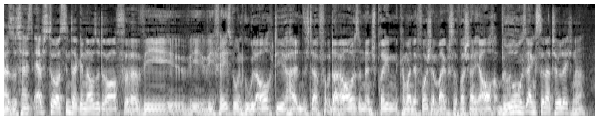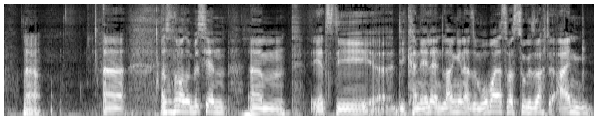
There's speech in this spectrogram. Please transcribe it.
also das heißt, App Stores sind da genauso drauf äh, wie, wie, wie Facebook und Google auch. Die halten sich da, da raus und entsprechend kann man dir vorstellen, Microsoft wahrscheinlich auch. Berührungsängste natürlich, ne? Naja. Äh, lass uns nochmal so ein bisschen ähm, jetzt die, äh, die Kanäle entlang gehen. Also Mobile hast du was zugesagt. Ein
